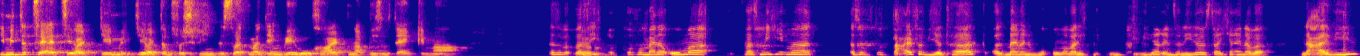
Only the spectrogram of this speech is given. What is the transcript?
die mit der Zeit, sie halt, die, die halt dann verschwinden. Das sollte man halt irgendwie hochhalten, ein bisschen, denke ich mal. Also was ja. ich von meiner Oma, was mich immer also total verwirrt hat, also meine Oma war nicht Wienerin, sondern Niederösterreicherin, aber nahe Wien,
